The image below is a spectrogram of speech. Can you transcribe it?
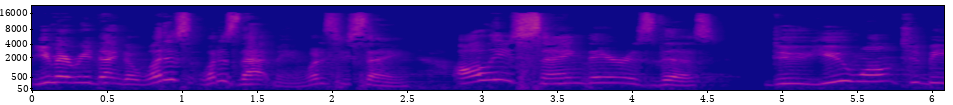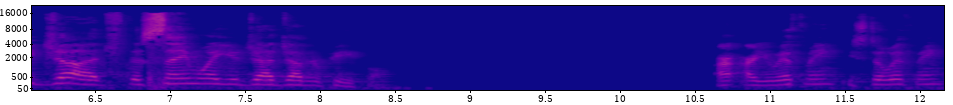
you may read that and go, what, is, what does that mean? What is he saying? All he's saying there is this Do you want to be judged the same way you judge other people? Are, are you with me? You still with me?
